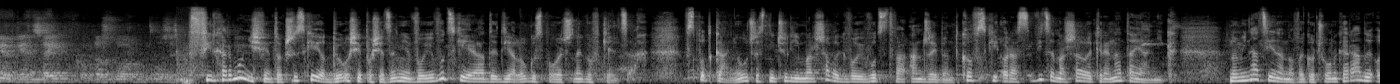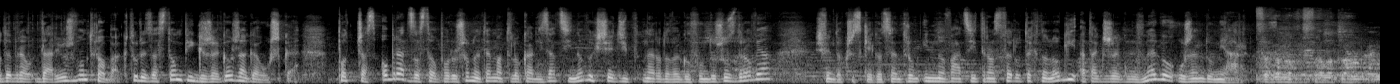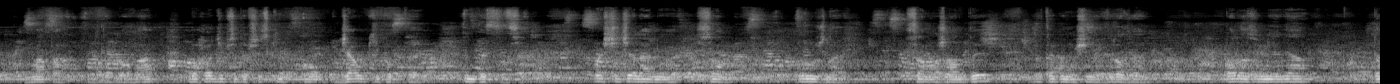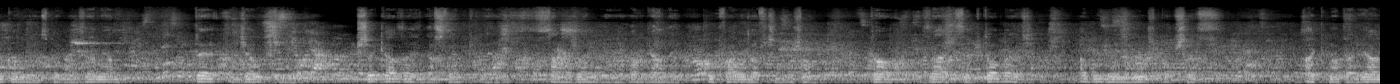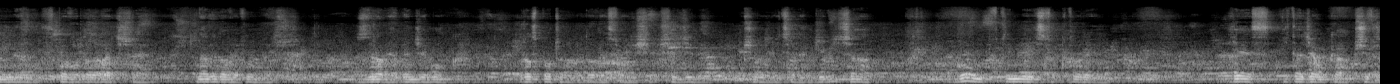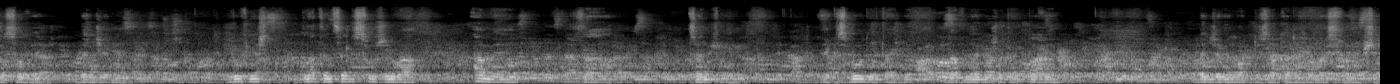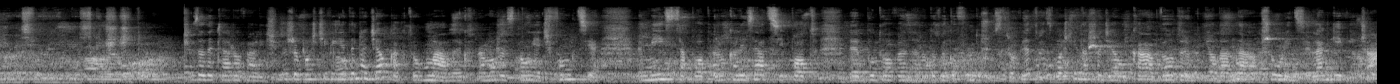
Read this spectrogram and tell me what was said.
powiem więcej, po prostu uzyskamy. W Filharmonii Świętokrzyskiej odbyło się posiedzenie Wojewódzkiej Rady Dialogu Społecznego w Kielcach. W spotkaniu uczestniczyli marszałek województwa Andrzej Będkowski oraz wicemarszałek Renata Janik. Nominację na nowego członka Rady odebrał Dariusz Wątroba, który zastąpi Grzegorza Gałuszkę. Podczas obrad został poruszony temat lokalizacji nowych siedzib Narodowego Funduszu Zdrowia, Świętokrzyskiego Centrum Innowacji i Transferu Technologii, a także Głównego Urzędu Miar. Została ta mapa drogowa, bo chodzi przede wszystkim o działki pod te inwestycje. Właścicielami są różne samorządy, dlatego musimy w drodze porozumienia, dokonując pewnych zamian, te działki przekazać, następnie samorządy, organy uchwałodawcze muszą to zaakceptować, a później już poprzez akt notarialny spowodować, że Narodowy Fundusz Zdrowia będzie mógł rozpocząć budowę swojej sie- siedziby przy ulicy Ręgiewicza. GUM w tym miejscu, w którym jest i ta działka przy Wrzosowej będzie również na ten cel służyła, a my za centrum eksbudu tego dawnego, że tak powiem, będziemy mogli zlokalizować swoją siedzibę, swoje jednostki. Zadeklarowaliśmy, że właściwie jedyna działka, którą mamy, która może spełniać funkcję miejsca pod lokalizacji pod e, budowę Narodowego Funduszu Zdrowia, to jest właśnie nasza działka wyodrębniona na przy ulicy Langiewicza.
